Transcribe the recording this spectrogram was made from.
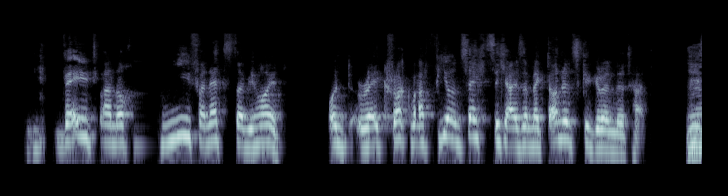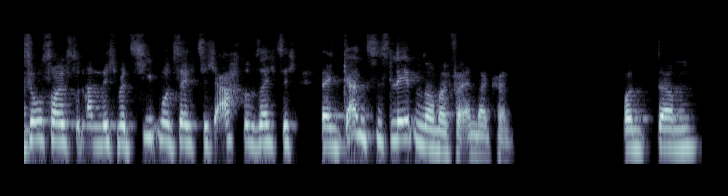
Die Welt war noch nie vernetzter wie heute. Und Ray Kroc war 64, als er McDonalds gegründet hat. Ja. Wieso sollst du dann nicht mit 67, 68 dein ganzes Leben nochmal verändern können? Und ähm,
